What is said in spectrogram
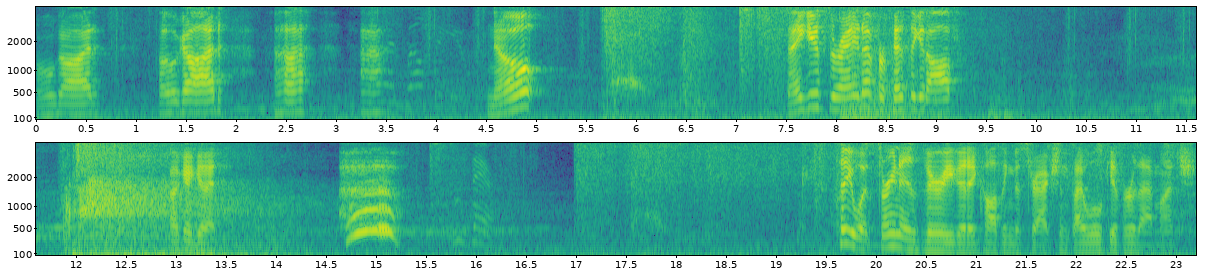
Oh, God. Oh, God. Uh, uh. No! Thank you, Serena, for pissing it off. Okay, good. Who's there? Tell you what, Serena is very good at causing distractions. I will give her that much.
